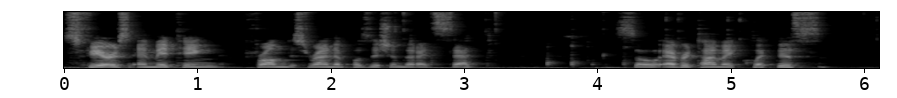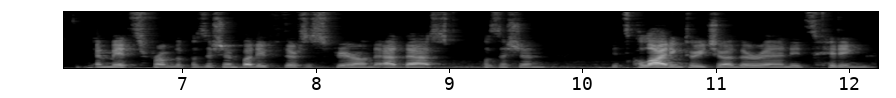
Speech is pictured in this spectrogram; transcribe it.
spheres emitting from this random position that I set. So every time I click this, it emits from the position, but if there's a sphere on the, at that position, it's colliding to each other and it's hitting,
